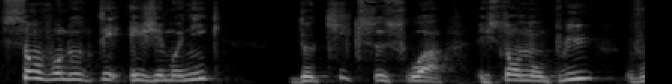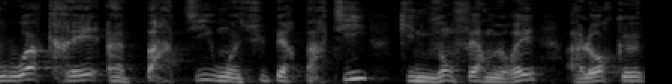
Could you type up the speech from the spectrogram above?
sans volonté hégémonique de qui que ce soit, et sans non plus vouloir créer un parti ou un super parti qui nous enfermerait, alors que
